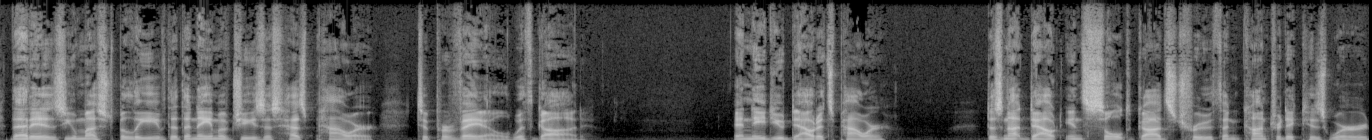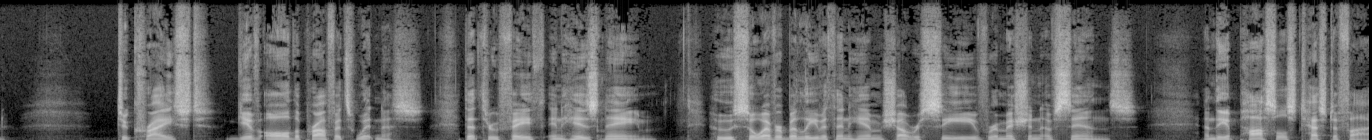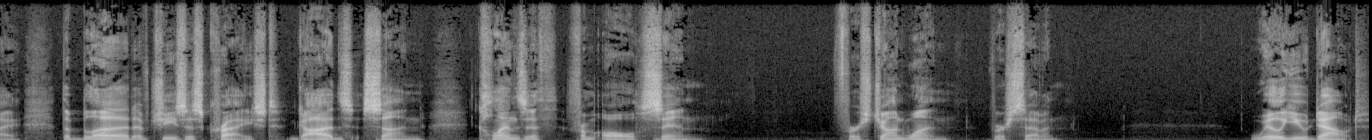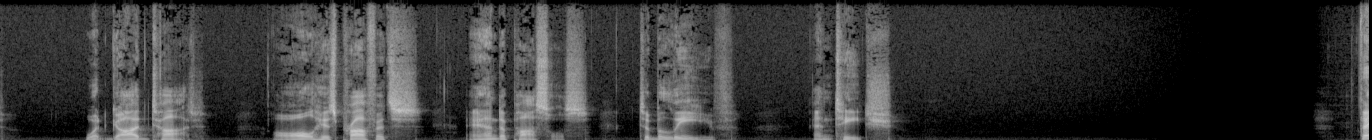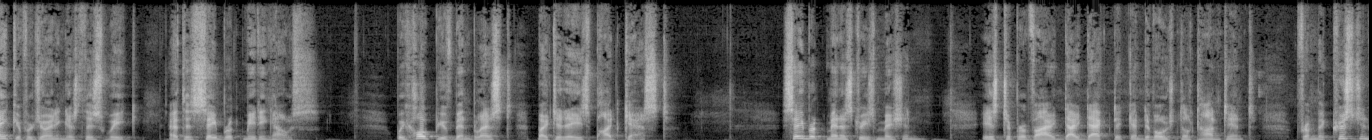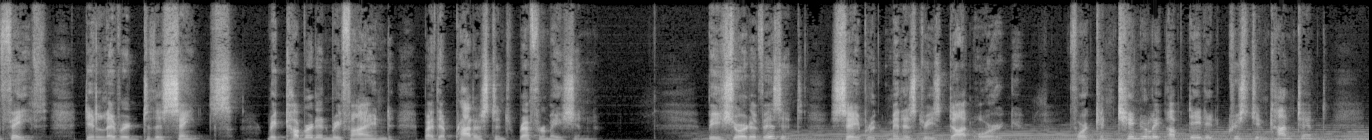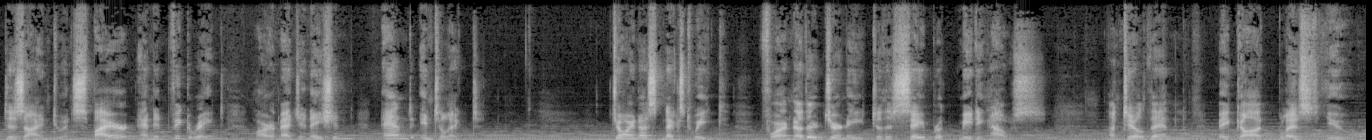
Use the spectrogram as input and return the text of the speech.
That is, you must believe that the name of Jesus has power to prevail with God. And need you doubt its power? Does not doubt insult God's truth and contradict his word? To Christ give all the prophets witness that through faith in his name Whosoever believeth in him shall receive remission of sins. And the apostles testify the blood of Jesus Christ, God's Son, cleanseth from all sin. 1 John 1, verse 7. Will you doubt what God taught all his prophets and apostles to believe and teach? Thank you for joining us this week at the Saybrook Meeting House. We hope you've been blessed by today's podcast. Saybrook Ministries' mission is to provide didactic and devotional content from the Christian faith delivered to the saints, recovered and refined by the Protestant Reformation. Be sure to visit saybrookministries.org for continually updated Christian content designed to inspire and invigorate our imagination and intellect. Join us next week for another journey to the Saybrook Meeting House. Until then, may God bless you.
